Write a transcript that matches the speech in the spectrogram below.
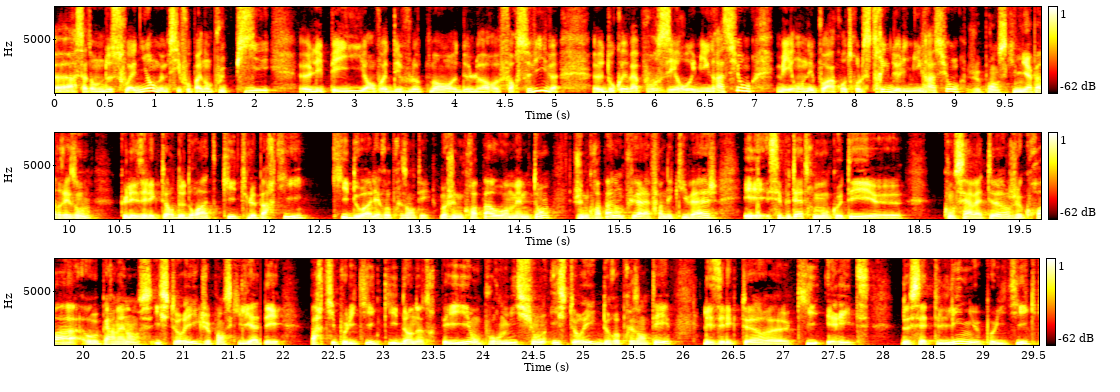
euh, un certain nombre de soignants, même s'il ne faut pas non plus piller euh, les pays en voie de développement de leurs forces vives. donc on n'est pas pour zéro immigration, mais on est pour un contrôle strict de l'immigration. Je pense qu'il n'y a pas de raison que les électeurs de droite quittent le parti qui doit les représenter. Moi, je ne crois pas au en même temps, je ne crois pas non plus à la fin des clivages, et c'est peut-être mon côté conservateur, je crois aux permanences historiques. Je pense qu'il y a des partis politiques qui, dans notre pays, ont pour mission historique de représenter les électeurs euh, qui héritent de cette ligne politique.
